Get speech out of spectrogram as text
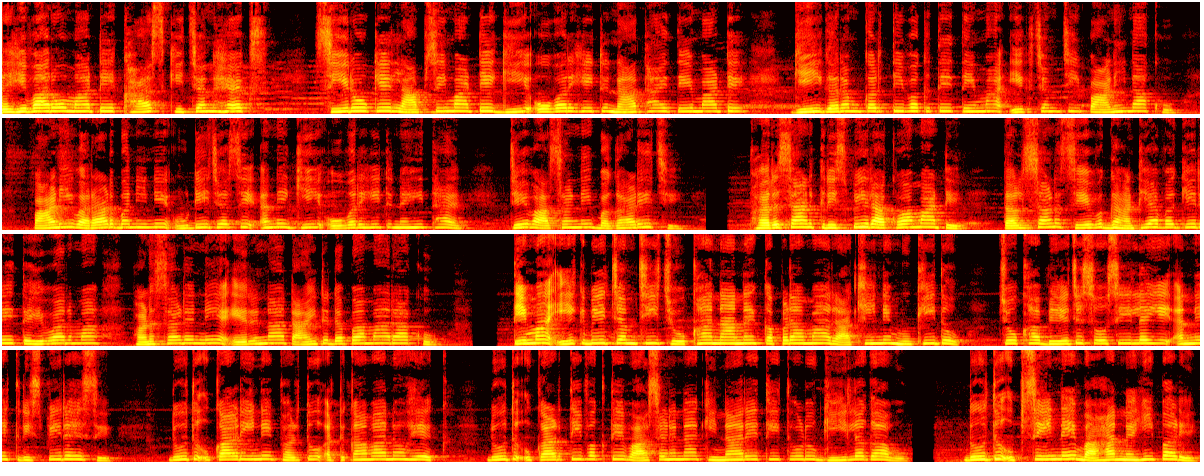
તહેવારો માટે ખાસ કિચન હેક્સ શીરો કે લાપસી માટે ઘી ઓવરહીટ ના થાય તે માટે ઘી ગરમ કરતી વખતે તેમાં એક ચમચી પાણી નાખો. પાણી વરાળ બનીને ઉડી જશે અને ઘી ઓવરહીટ નહીં થાય, જે વાસણને બગાડે છે. ફરસાણ ક્રિસ્પી રાખવા માટે તલસણ સેવ ગાંઠિયા વગેરે તહેવારમાં ફણસણને એરના ટાઈટ ડબ્બામાં રાખો. તેમાં એક બે ચમચી ચોખા નાના કપડામાં રાખીને મૂકી દો. ચોખા ભેજ શોષી લઈ અને ક્રિસ્પી રહેશે. દૂધ ઉકાળીને ફરતું અટકાવવાનો હેક. દૂધ ઉકાળતી વખતે વાસણના કિનારેથી થોડું ઘી લગાવો. દૂધ ઉપસીને બહાર નહીં પડે.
